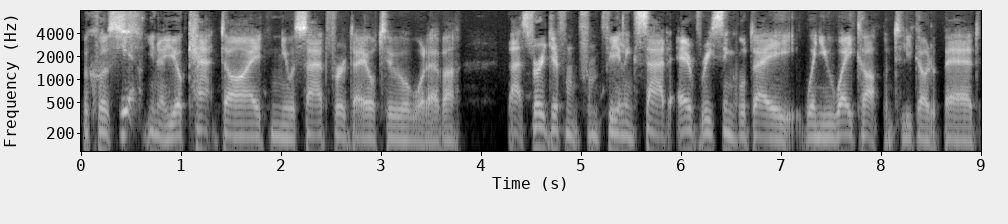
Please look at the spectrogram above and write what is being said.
because yeah. you know your cat died and you were sad for a day or two or whatever. That's very different from feeling sad every single day when you wake up until you go to bed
